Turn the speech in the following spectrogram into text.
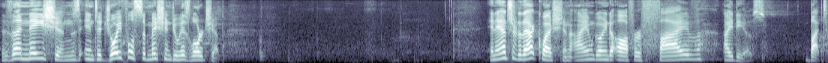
the nations into joyful submission to his lordship? In answer to that question, I am going to offer five ideas, but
